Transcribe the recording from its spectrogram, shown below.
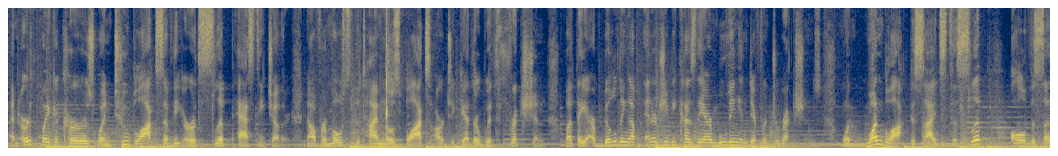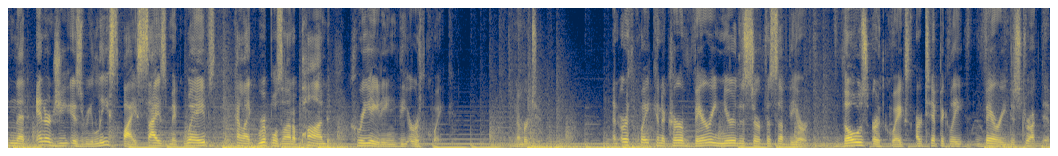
an earthquake occurs when two blocks of the earth slip past each other. Now, for most of the time, those blocks are together with friction, but they are building up energy because they are moving in different directions. When one block decides to slip, all of a sudden that energy is released by seismic waves, kind of like ripples on a pond, creating the earthquake. Number two, an earthquake can occur very near the surface of the earth those earthquakes are typically very destructive,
